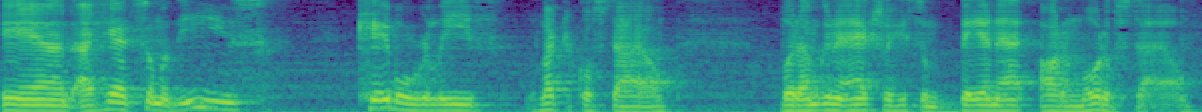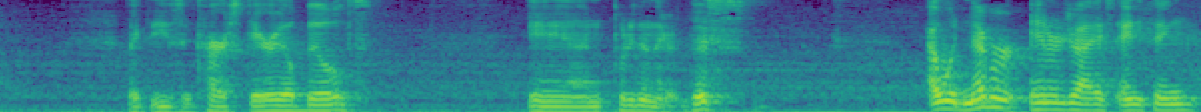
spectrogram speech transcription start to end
And I had some of these cable relief electrical style, but I'm going to actually get some bayonet automotive style like they use in car stereo builds, and put it in there. This, I would never energize anything,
